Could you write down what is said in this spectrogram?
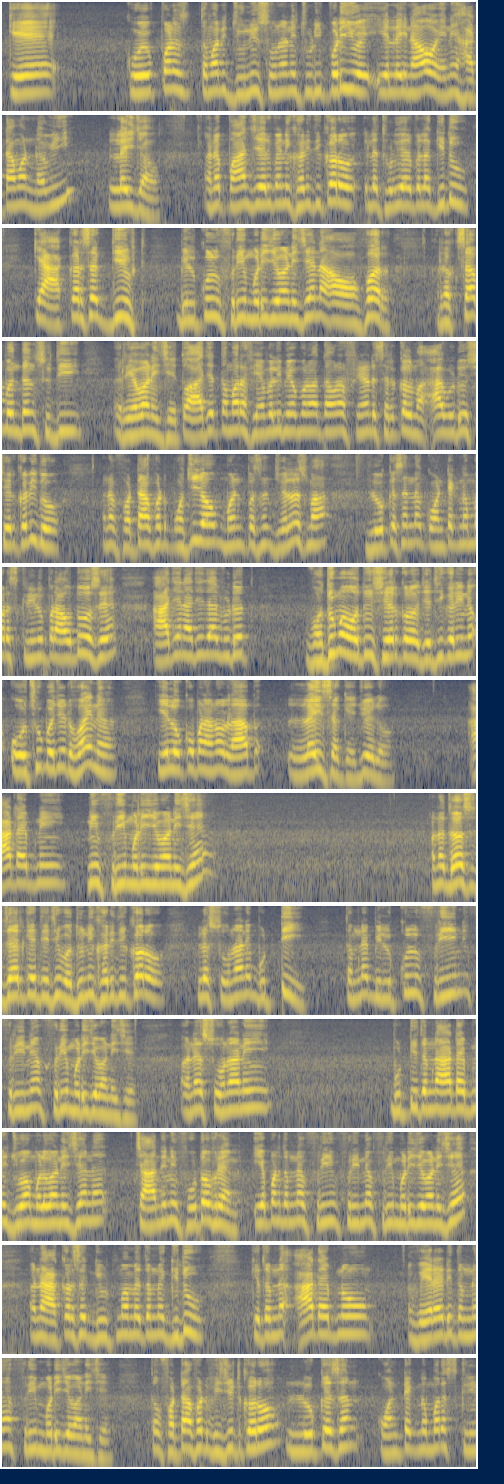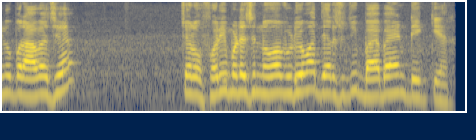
કે કોઈ પણ તમારી જૂની સોનાની ચૂડી પડી હોય એ લઈને આવો, એની હાટામાં નવી લઈ જાઓ. અને પાંચ હજાર રૂપિયાની ખરીદી કરો એટલે થોડી વાર પહેલાં કીધું કે આકર્ષક ગિફ્ટ બિલકુલ ફ્રી મળી જવાની છે અને આ ઓફર રક્ષાબંધન સુધી રહેવાની છે. તો આજે તમારા ફેમિલી મેમ્બરમાં તમારા ફ્રેન્ડ સર્કલમાં આ વીડિયો શેર કરી દો અને ફટાફટ પહોંચી જાઓ મનપસંદ જ્વેલર્સમાં લોકેશનના કોન્ટેક્ટ નંબર સ્ક્રીન ઉપર આવતો હશે. આજે ને આજે જ આ વીડિયો વધુમાં વધુ શેર કરો, જેથી કરીને ઓછું બજેટ હોય ને એ લોકો પણ આનો લાભ લઈ શકે. જોઈ લો. આ ટાઈપની ફ્રી મળી જવાની છે. અને દસ હજાર કે તેથી વધુની ખરીદી કરો, એટલે સોનાની બુટ્ટી તમને બિલકુલ ફ્રી ફ્રીને ફ્રી મળી જવાની છે. અને સોનાની બુટ્ટી તમને આ ટાઈપની જોવા મળવાની છે અને ચાંદીની ફોટો ફ્રેમ એ પણ તમને ફ્રી ફ્રીને ફ્રી મળી જવાની છે. અને આકર્ષક ગિફ્ટમાં મેં તમને કીધું કે તમને આ ટાઈપનો વેરાયટી તમને ફ્રી મળી જવાની છે. તો ફટાફટ વિઝિટ કરો લોકેશન કોન્ટેક નંબર સ્ક્રીન ઉપર આવે છે. ચલો, ફરી મળે છે નવા વિડીયોમાં. ત્યાર સુધી bye bye and take care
